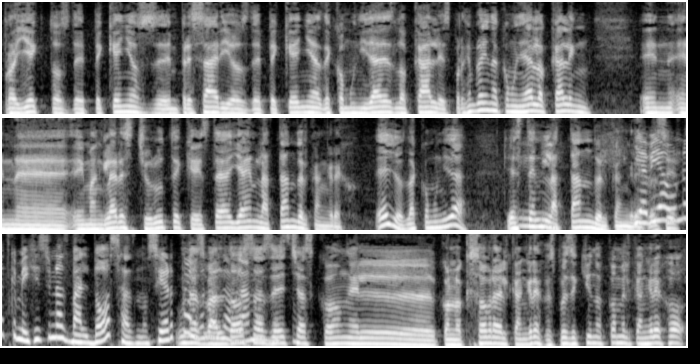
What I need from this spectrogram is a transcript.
proyectos de pequeños empresarios, de pequeñas, de comunidades locales. Por ejemplo, hay una comunidad local en, en, en, eh, en Manglares Churute que está ya enlatando el cangrejo. Ellos, la comunidad ya está enlatando el cangrejo. Y había unas que me dijiste unas baldosas, ¿no es cierto? Unas baldosas hechas con el con lo que sobra del cangrejo. Después de que uno come el cangrejo,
